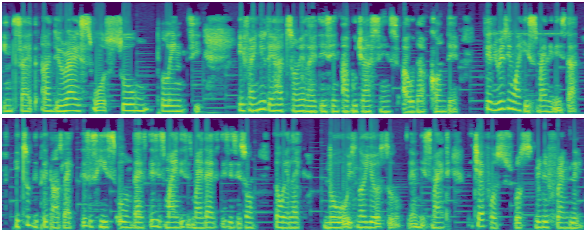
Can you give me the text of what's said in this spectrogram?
inside, and the rice was so plenty. If I knew they had something like this in Abuja since, I would have gone there. Okay, the reason why he's smiling is that he took the plate and was like, This is his own, guys, this is mine, this is mine, guys, this is his own. So we're like, No, it's not yours, so then he smiled. The chef was was really friendly.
